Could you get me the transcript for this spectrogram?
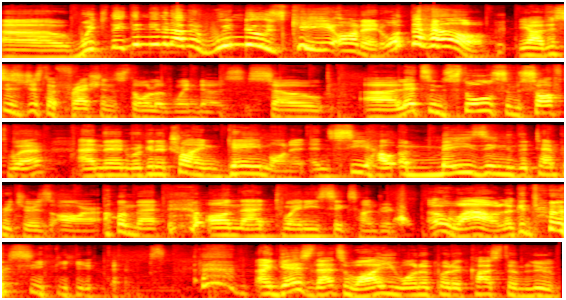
uh, which they didn't even have a Windows key on it. What the hell? Yeah, this is just a fresh install of Windows. So uh, let's install some software, and then we're gonna try and game on it and see how amazing the temperatures are on that on that 2600. Oh wow, look at those CPU temps. I guess that's why you want to put a custom loop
